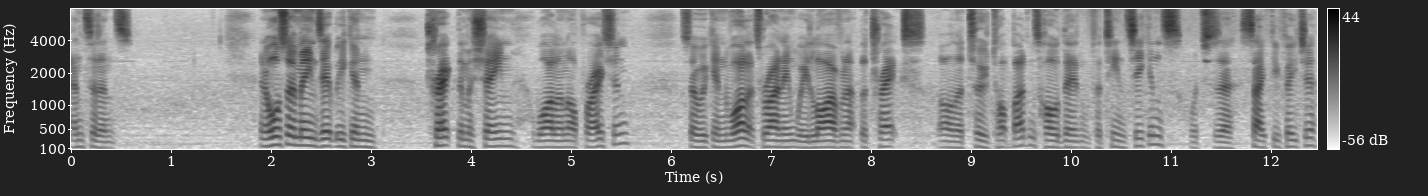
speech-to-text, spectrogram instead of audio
incidents. It also means that we can track the machine while in operation. So we can, while it's running, we liven up the tracks on the two top buttons, hold that in for 10 seconds, which is a safety feature.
